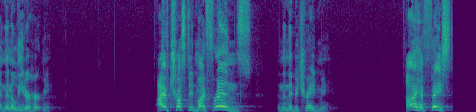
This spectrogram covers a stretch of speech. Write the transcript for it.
and then a leader hurt me. I have trusted my friends, and then they betrayed me. I have faced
